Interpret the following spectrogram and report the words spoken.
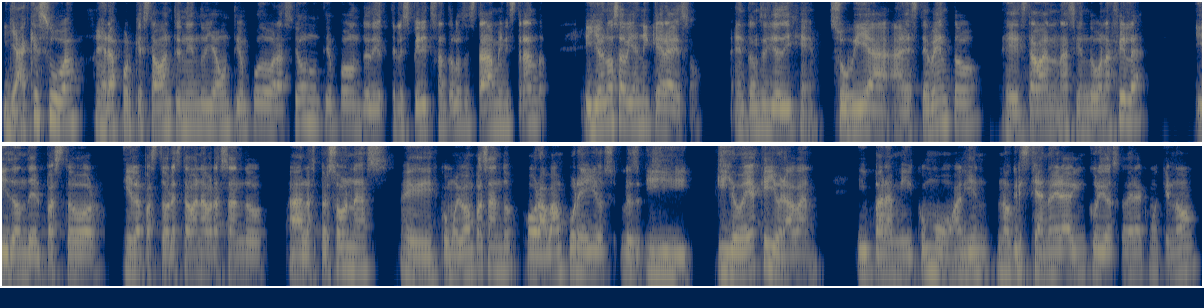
ya que suba, era porque estaban teniendo ya un tiempo de oración, un tiempo donde el Espíritu Santo los estaba ministrando y yo no sabía ni qué era eso. Entonces yo dije, subí a, a este evento, eh, estaban haciendo una fila y donde el pastor y la pastora estaban abrazando a las personas, eh, como iban pasando, oraban por ellos y, y yo veía que lloraban. Y para mí, como alguien no cristiano, era bien curioso, era como que no,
